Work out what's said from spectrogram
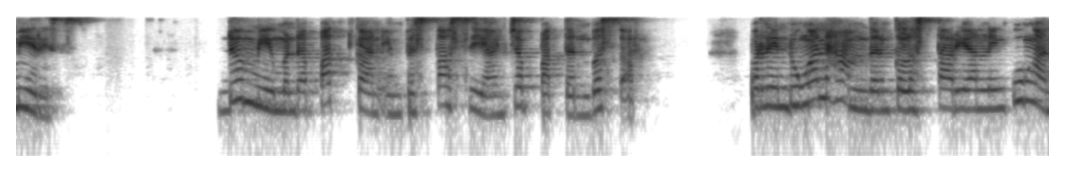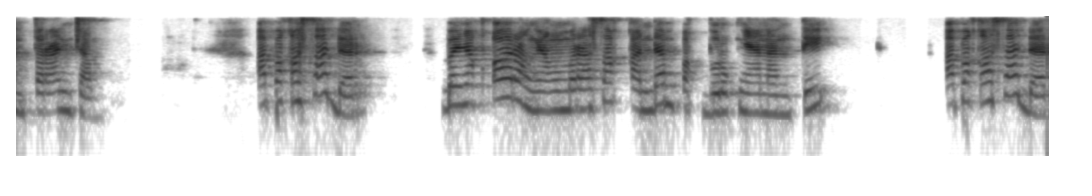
Miris. Demi mendapatkan investasi yang cepat dan besar, perlindungan HAM dan kelestarian lingkungan terancam. Apakah sadar banyak orang yang merasakan dampak buruknya nanti Apakah sadar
